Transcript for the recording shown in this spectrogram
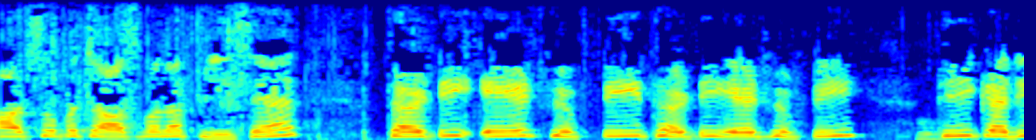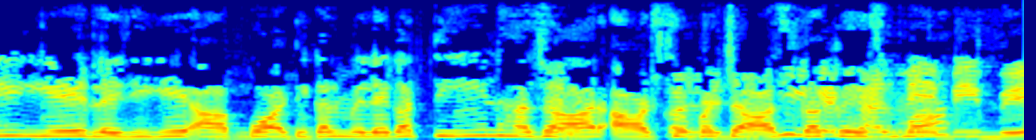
आठ सौ पचास वाला पीस है। Thirty eight fifty thirty eight fifty ठीक है जी ये ले ये आपको आर्टिकल मिलेगा तीन हज़ार आठ सौ पचास का खैर, क्रिज्मा मैं भी बे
